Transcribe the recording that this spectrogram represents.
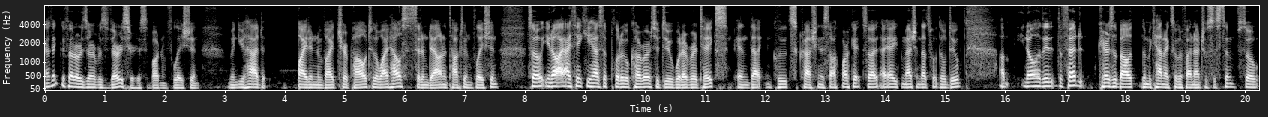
I think the Federal Reserve is very serious about inflation. When you had Biden invite Chair Powell to the White House, sit him down and talk to inflation. So, you know, I, I, think he has the political cover to do whatever it takes, and that includes crashing the stock market. So I, I imagine that's what they'll do. Um, you know, the, the Fed cares about the mechanics of the financial system. So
